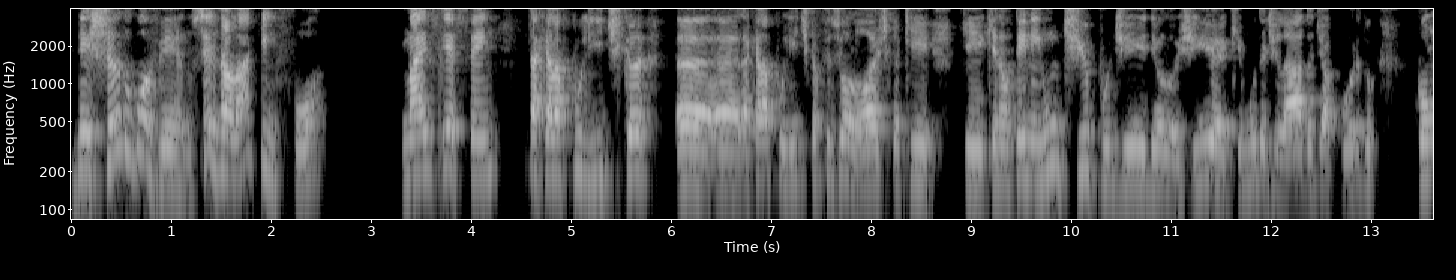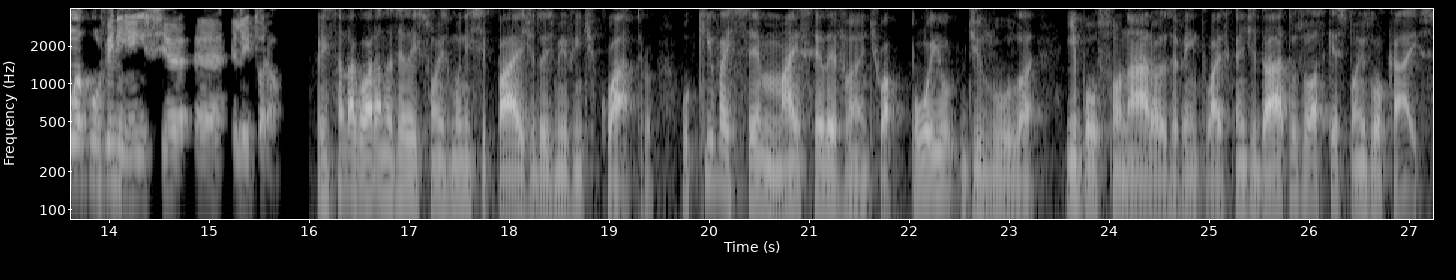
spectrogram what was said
deixando o governo, seja lá quem for, mais refém daquela política uh, daquela política fisiológica que, que, que não tem nenhum tipo de ideologia, que muda de lado de acordo com a conveniência uh, eleitoral. Pensando agora nas eleições municipais de 2024, o que vai ser mais relevante? O apoio de Lula e Bolsonaro aos eventuais candidatos ou as questões locais?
